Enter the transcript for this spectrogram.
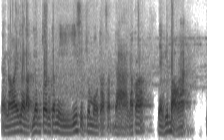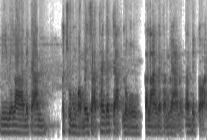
อย่างน้อยระดับเริ่มต้นก็มี 20 ชั่วโมงต่อสัปดาห์ แล้วก็อย่างที่บอกฮะมีเวลาในการประชุมของบริษัทท่านก็จัดลงตารางการทำงานของท่านไปก่อน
